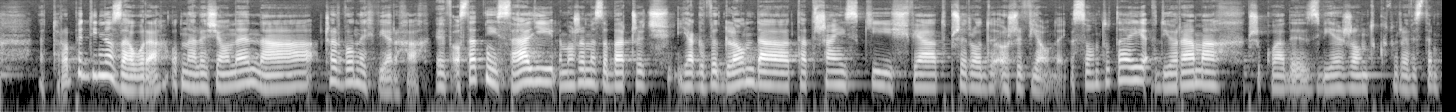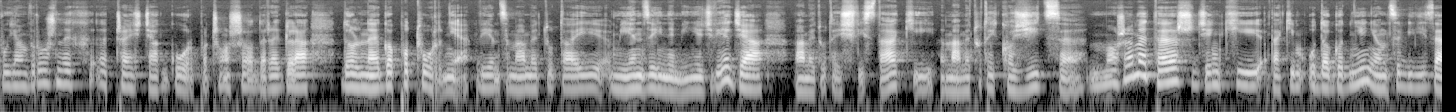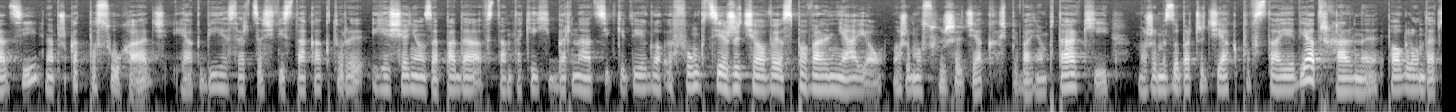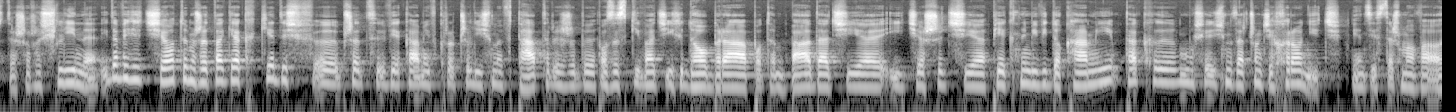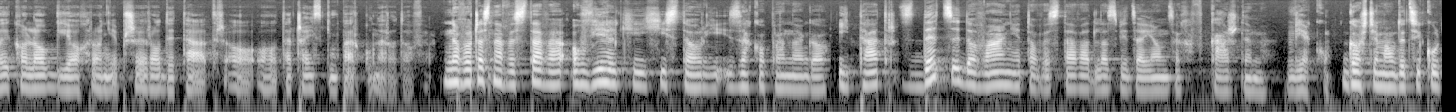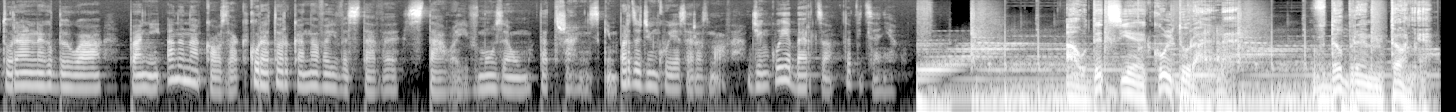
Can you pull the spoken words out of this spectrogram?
tropy dinozaura odnalezione na Czerwonych Wierchach. W ostatniej sali możemy zobaczyć, jak wygląda tatrzański świat przyrody ożywionej. Są tutaj w dioramach przykłady zwierząt, które występują w różnych częściach gór, począwszy od regla dolnego po turnie. Więc mamy tutaj między innymi niedźwiedzia, mamy tutaj świstaki, mamy tutaj kozice. Możemy też dzięki takim udogodnieniom cywilizacji na przykład posłuchać jak bije serce świstaka, który jesienią zapada w stan takiej hibernacji, kiedy jego funkcje życiowe spowalniają. Możemy usłyszeć, jak śpiewają ptaki, Możemy zobaczyć, jak powstaje wiatr halny, pooglądać też rośliny i dowiedzieć się o tym, że tak jak kiedyś przed wiekami wkroczyliśmy w Tatry, żeby pozyskiwać ich dobra, potem badać je i cieszyć się pięknymi widokami, tak y, musieliśmy zacząć je chronić. Więc jest też mowa o ekologii, o ochronie przyrody Tatr, o, o Taczańskim Parku Narodowym. Nowoczesna wystawa o wielkiej historii Zakopanego i Tatr. Zdecydowanie to wystawa dla zwiedzających w każdym wieku. Gościem audycji kulturalnych była pani Anna Kozak, kuratorka nowej wystawy stałej w Muzeum Tatrzańskim. Bardzo dziękuję za rozmowę. Dziękuję bardzo. Do widzenia. Audycje kulturalne w dobrym tonie.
